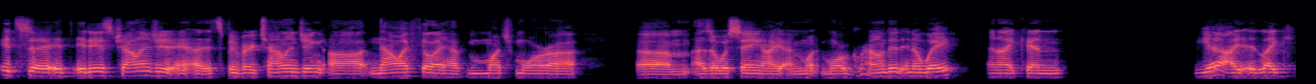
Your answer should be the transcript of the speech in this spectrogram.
it's uh, it, it is challenging. Uh, it's been very challenging. Uh, now I feel I have much more. Uh, um, as I was saying, I, I'm more grounded in a way, and I can. Yeah, I like.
